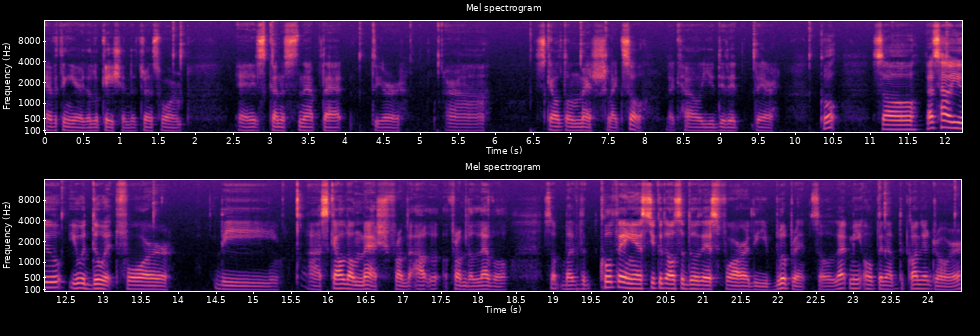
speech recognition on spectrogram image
everything here, the location, the transform, and it's gonna snap that to your uh, skeletal mesh like so, like how you did it there. Cool. So that's how you you would do it for the uh, skeletal mesh from the out from the level. So, but the cool thing is you could also do this for the blueprint. So let me open up the content drawer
